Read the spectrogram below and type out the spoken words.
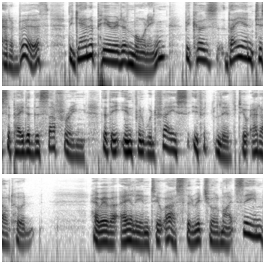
at a birth, began a period of mourning because they anticipated the suffering that the infant would face if it lived to adulthood. However alien to us the ritual might seem,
